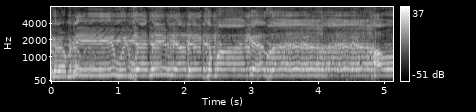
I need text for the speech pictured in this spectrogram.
વિક્રમની ઉજ્જૈનની મેળી ખમા કે છે. આવો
